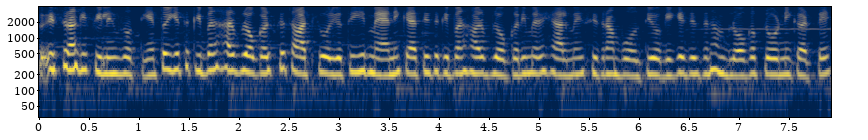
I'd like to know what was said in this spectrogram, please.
तो इस तरह की फीलिंग्स होती हैं। तो ये तकरीबन हर व्लॉगर्स के साथ ही हो रही होती है। मैं नहीं कहती तकरीबन हर व्लॉगर ही मेरे ख्याल में इसी तरह बोलती होगी कि जिस दिन हम ब्लॉग अपलोड नहीं करते,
